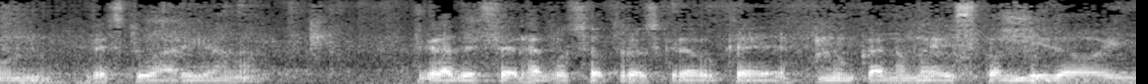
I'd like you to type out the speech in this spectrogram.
un vestuario. ¿no? Agradecer a vosotros, creo que nunca no me he escondido y,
